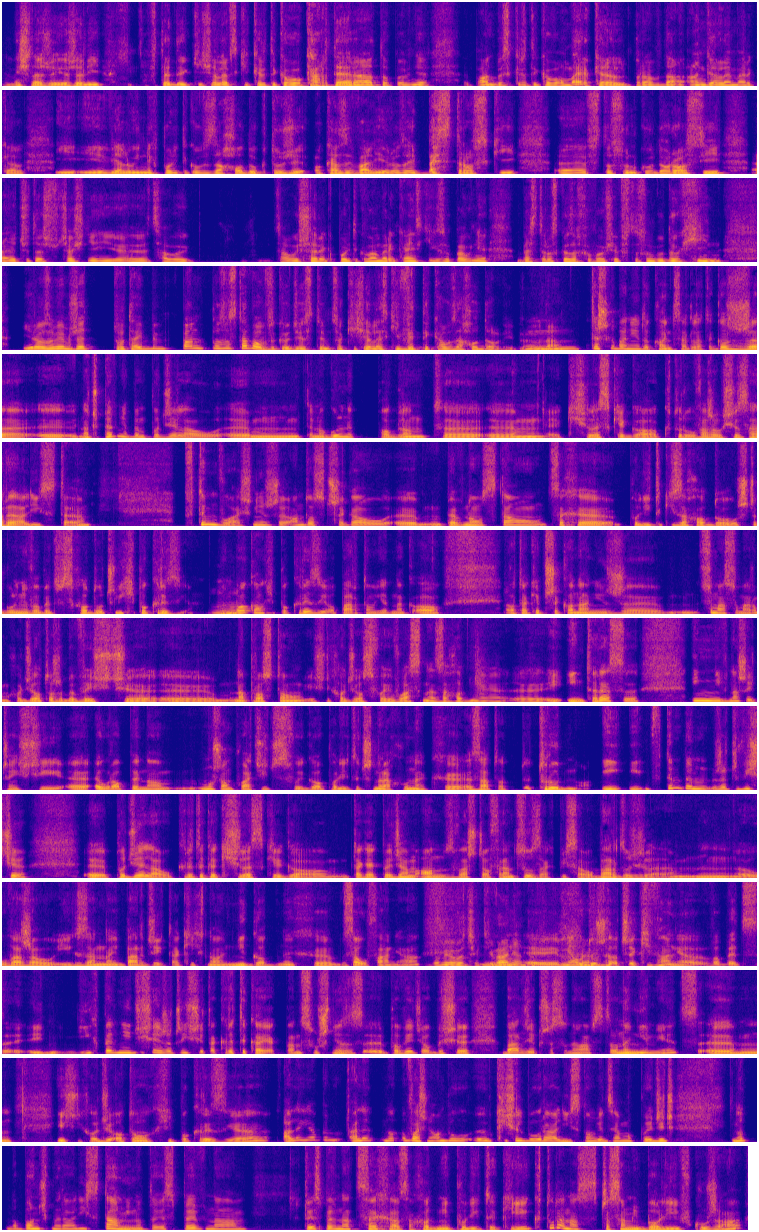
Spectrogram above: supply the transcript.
Myślę, że jeżeli wtedy Kisielewski krytykował Cartera, to pewnie pan by skrytykował Merkel, prawda, Angelę Merkel i, i, wielu innych polityków z Zachodu, którzy okazywali rodzaj beztroski e, w stosunku do Rosji, e, czy też wcześniej e, cały cały szereg polityków amerykańskich zupełnie beztrosko zachował się w stosunku do Chin. I rozumiem, że tutaj by pan pozostawał w zgodzie z tym, co Kisielewski wytykał Zachodowi, prawda? Mm, też chyba nie do końca, dlatego że, y, znaczy pewnie bym podzielał ten ogólny pogląd y, Kisielewskiego, który uważał się za realistę, w tym właśnie, że on dostrzegał pewną stałą cechę polityki Zachodu, szczególnie wobec Wschodu, czyli hipokryzję. Mhm. Głęboką hipokryzję opartą jednak o, o takie przekonanie, że suma summarum chodzi o to, żeby wyjść e, na prostą, jeśli chodzi o swoje własne zachodnie e, interesy. Inni w naszej części e, Europy no, muszą płacić swój geopolityczny rachunek za to trudno. I, I w tym bym rzeczywiście podzielał krytykę Kisielewskiego. Tak jak powiedziałem, on zwłaszcza o Francuzach pisał bardzo źle. Uważał ich za najbardziej tak takich no, niegodnych e, zaufania. Bo miał oczekiwania. E, duże. Miał duże oczekiwania wobec e, nich. Pewnie dzisiaj rzeczywiście ta krytyka, jak pan słusznie powiedział, by się bardziej przesunęła w stronę Niemiec, jeśli chodzi o tą hipokryzję, ale ja bym, ale no, no właśnie, on był, Kisiel był realistą, więc ja mógł powiedzieć, no, no bądźmy realistami, no to jest pewna to jest pewna cecha zachodniej polityki, która nas czasami boli i wkurza,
